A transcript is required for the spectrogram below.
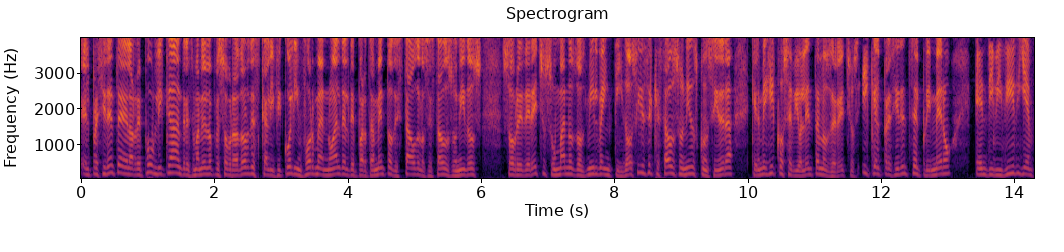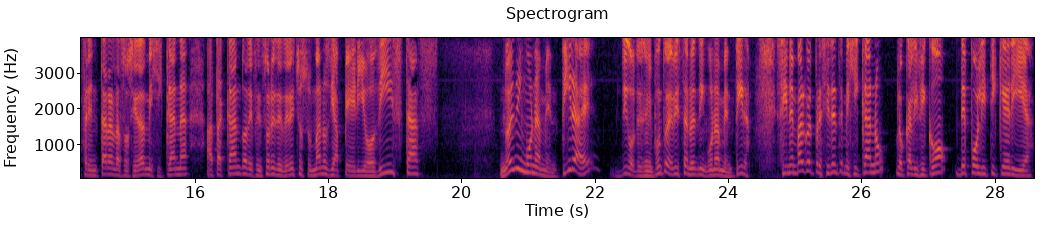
el, presidente de la República, Andrés Manuel López Obrador, descalificó el informe anual del Departamento de Estado de los Estados Unidos sobre Derechos Humanos 2022. Fíjese que Estados Unidos considera que en México se violentan los derechos y que el presidente es el primero en dividir y enfrentar a la sociedad mexicana, atacando a defensores de derechos humanos y a periodistas. No es ninguna mentira, ¿eh? Digo, desde mi punto de vista no es ninguna mentira. Sin embargo, el presidente mexicano lo calificó de politiquería.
